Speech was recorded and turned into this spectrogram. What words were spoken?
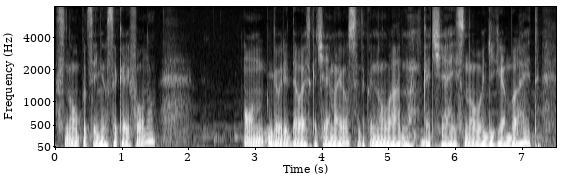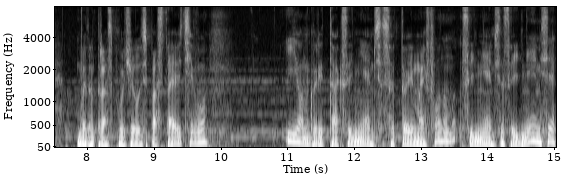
снова подсоединился к айфону. Он говорит, давай скачаем iOS. Я такой, ну ладно, качай снова гигабайт. В этот раз получилось поставить его. И он говорит, так, соединяемся с твоим айфоном, соединяемся, соединяемся.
